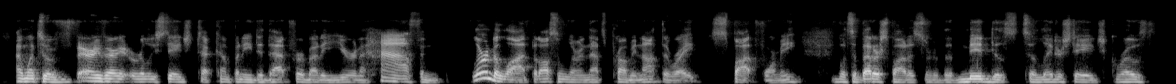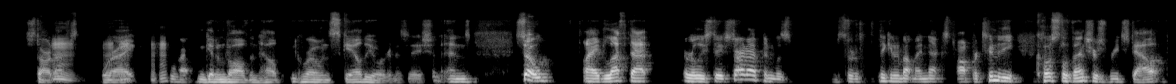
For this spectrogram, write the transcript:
I went to a very, very early stage tech company, did that for about a year and a half and learned a lot, but also learned that's probably not the right spot for me. What's a better spot is sort of the mid to, to later stage growth startups where I Mhm, mhm. where I can get involved and help grow and scale the organization. And so I had left that early stage startup and was sort of thinking about my next opportunity. Khosla Ventures reached out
